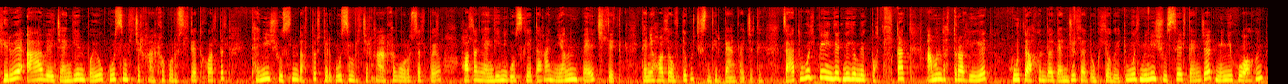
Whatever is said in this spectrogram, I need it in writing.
хэрвээ аав ээж ангийн буюу гүйсэн булчирхан архаг өрсөлдөй тохиолдолд таны шүсэн дотор тэр гүйсэн булчирхан архаг өрсөл буюу хоолойны ангиныг үүсгээд байгаа ням байж лээд таны хоолоо өвдөггүй ч гэсэн тэр байн байгаа. За тэгвэл би ингээд нэг юмыг бутлах гад аман дотроо хийгээд хүүдээ охиндоо дамжуулаад өглөө гэ. Тэгвэл миний шүсээр дамжаад миний хүү охинд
